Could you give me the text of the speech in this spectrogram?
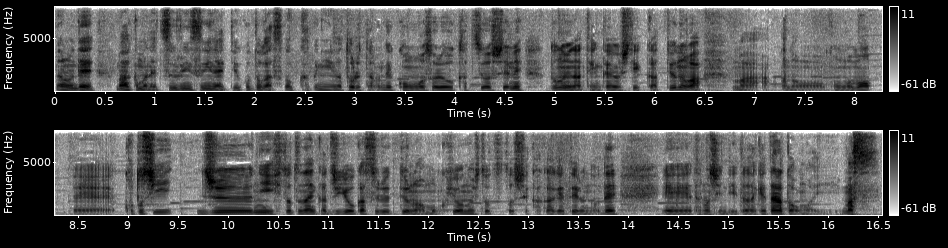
なので、まあ、あくまでツールに過ぎないということがすごく確認が取れたので今後それを活用してねどのような展開をしていくかっていうのはまああの今後もえー、今年中に一つ何か事業化するっていうのは目標の一つとして掲げているので、えー、楽しんでいただけたらと思います。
